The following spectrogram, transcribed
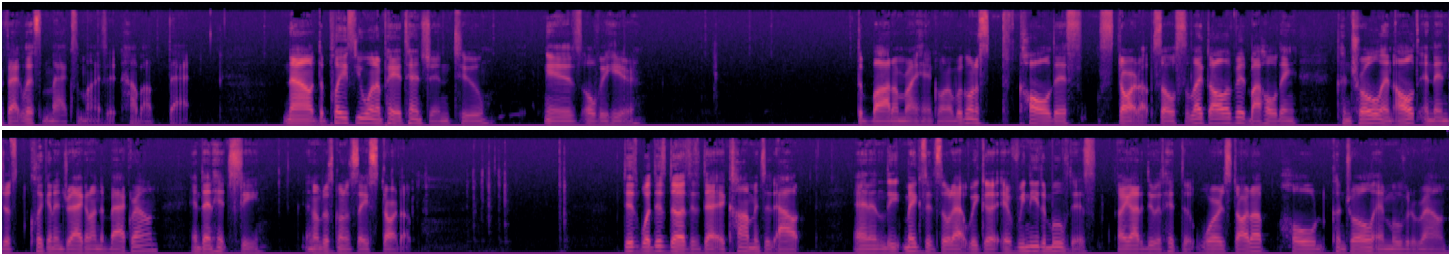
In fact, let's maximize it. How about that? Now, the place you want to pay attention to is over here. The bottom right hand corner. We're going to call this startup. So select all of it by holding control and alt and then just clicking and dragging on the background and then hit C. And I'm just going to say startup. This what this does is that it comments it out and it makes it so that we could, if we need to move this, all you got to do is hit the word startup, hold control, and move it around.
